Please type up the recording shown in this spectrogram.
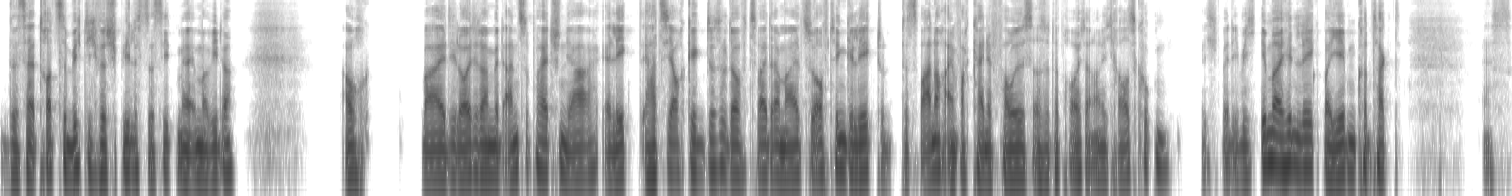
das ja trotzdem wichtig fürs Spiel ist, das sieht man ja immer wieder. Auch weil die Leute damit anzupeitschen, ja, er legt, er hat sich auch gegen Düsseldorf zwei, dreimal zu oft hingelegt und das war noch einfach keine Fouls, also da brauche ich dann auch nicht rausgucken. Ich, wenn ich mich immer hinlege bei jedem Kontakt, es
